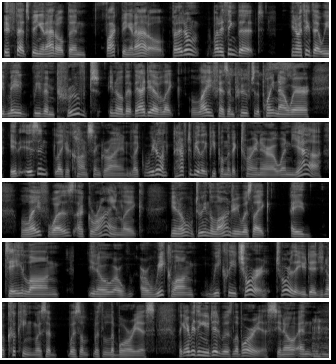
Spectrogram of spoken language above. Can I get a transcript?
if that's being an adult, then fuck being an adult. But I don't. But I think that you know, I think that we've made, we've improved, you know, that the idea of like life has improved to the point now where it isn't like a constant grind. Like we don't have to be like people in the Victorian era when, yeah, life was a grind. Like, you know, doing the laundry was like a day long, you know, or, or week long weekly chore, chore that you did. You know, cooking was a, was a, was laborious. Like everything you did was laborious, you know, and mm-hmm.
